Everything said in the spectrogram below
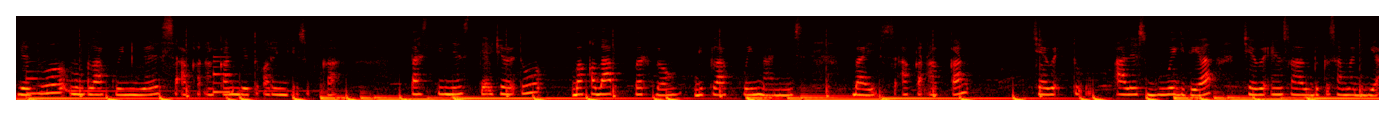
dia tuh memperlakuin gue seakan-akan gue tuh orang yang dia suka. Pastinya setiap cewek tuh bakal baper dong diperlakuin manis baik seakan-akan cewek tuh alias gue gitu ya cewek yang selalu deket sama dia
